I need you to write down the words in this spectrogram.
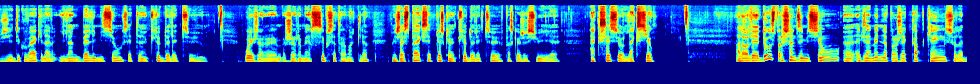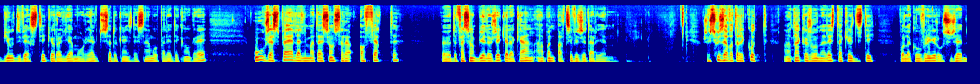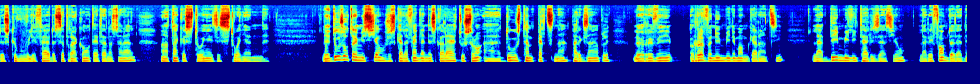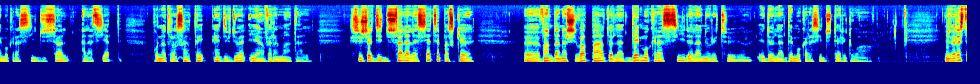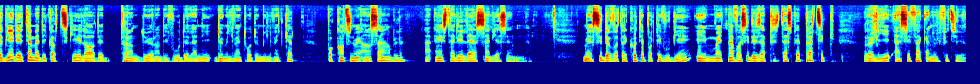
j'ai découvert qu'il a, une belle émission. C'est un club de lecture. Oui, je, remercie pour cette remarque-là, mais j'espère que c'est plus qu'un club de lecture parce que je suis euh, axé sur l'action. Alors, les 12 prochaines émissions euh, examinent le projet COP15 sur la biodiversité qui relie à Montréal du 7 au 15 décembre au Palais des Congrès, où j'espère l'alimentation sera offerte euh, de façon biologique et locale, en bonne partie végétarienne. Je suis à votre écoute en tant que journaliste accrédité pour la couvrir au sujet de ce que vous voulez faire de cette rencontre internationale en tant que citoyens et citoyennes. Les 12 autres émissions jusqu'à la fin de l'année scolaire toucheront à 12 thèmes pertinents, par exemple le revenu revenu minimum garanti, la démilitarisation, la réforme de la démocratie du sol à l'assiette pour notre santé individuelle et environnementale. Si je dis du sol à l'assiette, c'est parce que euh, Vandana Shiva parle de la démocratie de la nourriture et de la démocratie du territoire. Il reste bien des thèmes à décortiquer lors des 32 rendez-vous de l'année 2023-2024 pour continuer ensemble à installer l'ère symbiocène. Merci de votre écoute et portez-vous bien. Et maintenant, voici des aspects pratiques reliés à CEFAC le futur.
